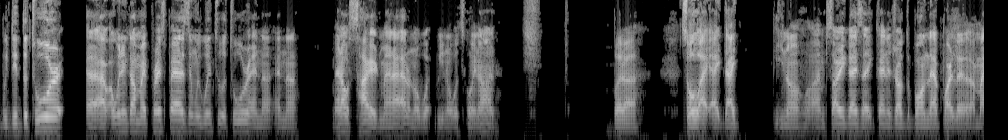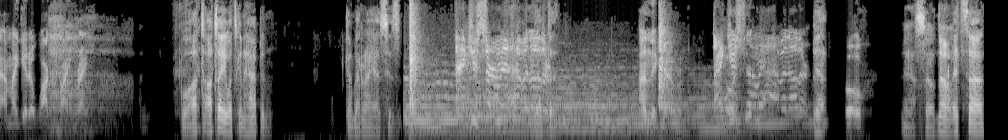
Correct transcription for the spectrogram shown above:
we did the tour. Uh, I, I went and got my press pass, and we went to a tour, and uh, and uh, man, I was tired, man. I, I don't know what you know what's going on. But uh, so I, I, I, you know, I'm sorry, guys. I kind of dropped the ball on that part. That I might, I might get a walk fine, right? Well, I'll, t- I'll tell you what's going to happen. Gamer Reyes is Thank you, sir. May I have you have another? to, Ande, cabrón. Thank Oh, you, shit. sir. May I have another? yeah, Uh oh. yeah. So no, it's uh,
